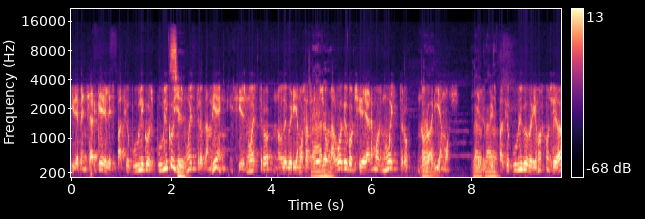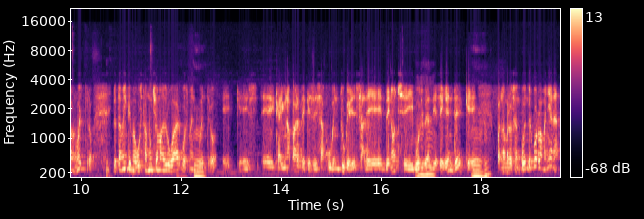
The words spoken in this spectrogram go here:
y de pensar que el espacio público es público Sí. y es nuestro también. Y si es nuestro, no deberíamos hacer Claro. eso. Algo que consideráramos nuestro, no Claro. lo haríamos. Claro, y el claro. espacio público deberíamos considerarlo nuestro. Yo también, que me gusta mucho madrugar, pues Mm. me encuentro eh, que es eh, que hay una parte que es esa juventud que sale de noche y vuelve al día siguiente, que cuando me los encuentro por la mañana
